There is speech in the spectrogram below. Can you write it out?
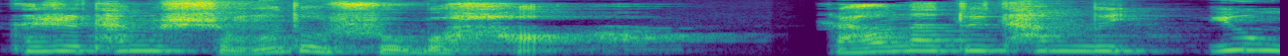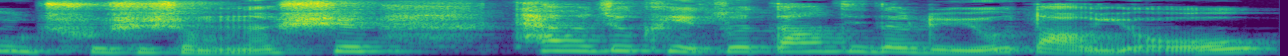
但是他们什么都说不好。然后那对他们的用处是什么呢？是他们就可以做当地的旅游导游。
